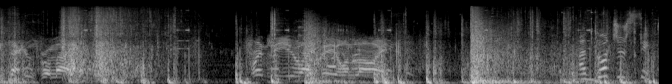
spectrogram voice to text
seconds remain. Friendly UAV online. I've got your stick.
